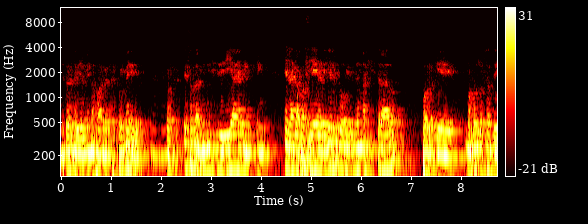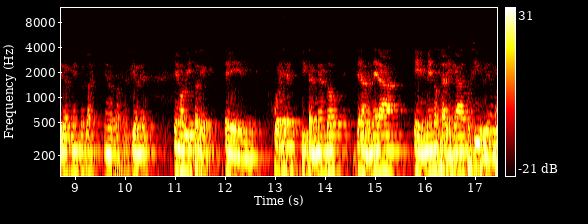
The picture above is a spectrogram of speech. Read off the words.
entonces había menos barreras de por medio. Entonces, eso también incidiría en, en, la capacidad de riesgo que tiene un magistrado, porque nosotros anteriormente en otras sesiones hemos visto que eh, jueces dictaminando de la manera eh, menos arriesgada posible. ¿no?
